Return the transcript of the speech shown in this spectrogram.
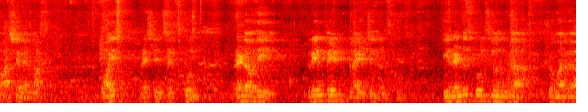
partial MRs boys residential school. రెండవది గ్రీన్ఫీల్డ్ బ్లైండ్ చిల్డ్రన్ స్కూల్. ఈ రెండు స్కూల్స్లోనూ కూడా సుమారుగా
